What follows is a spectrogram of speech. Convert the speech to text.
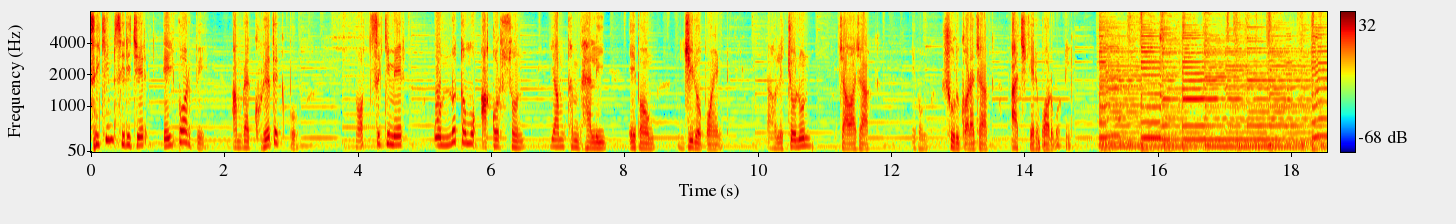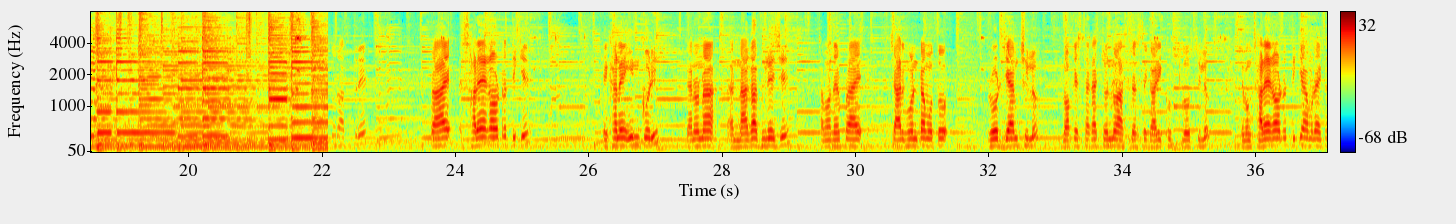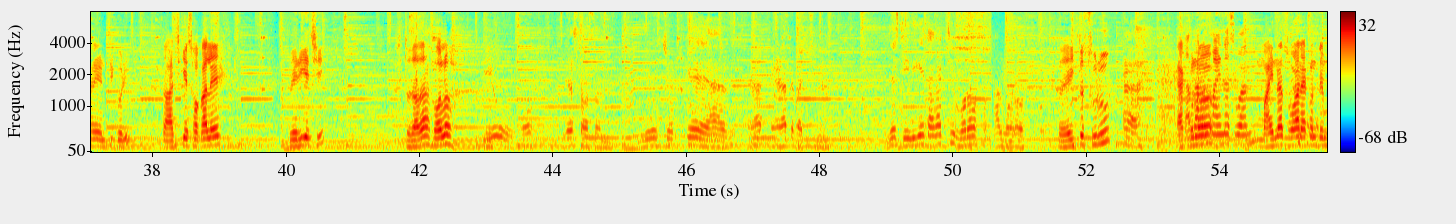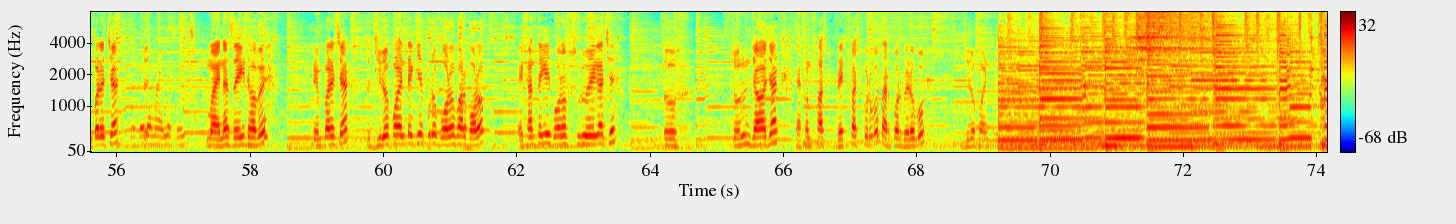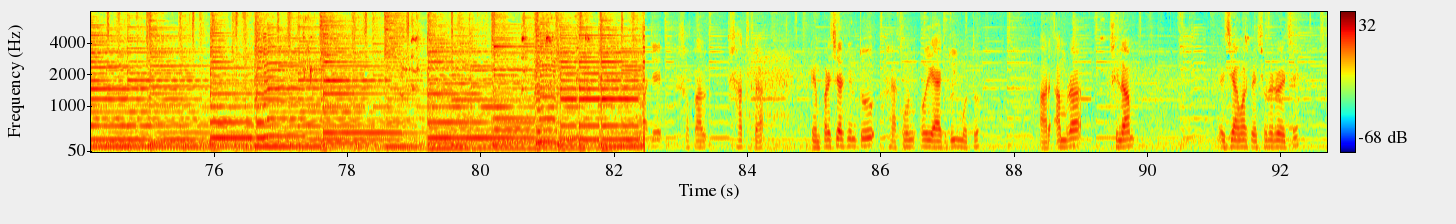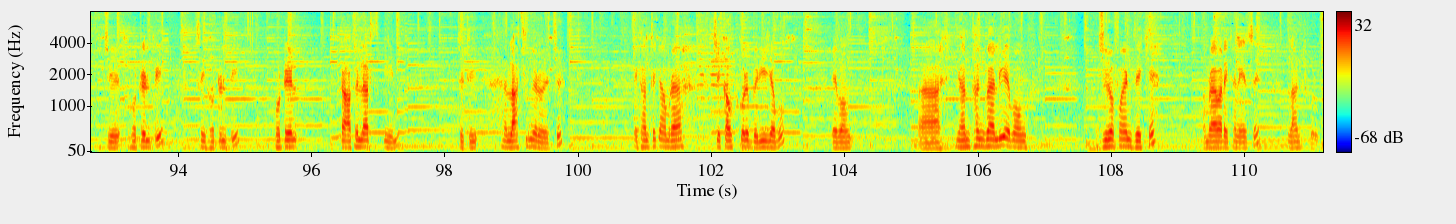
সিকিম সিরিজের এই পর্বে আমরা ঘুরে দেখব নর্থ সিকিমের অন্যতম আকর্ষণ ইয়ামথাম ভ্যালি এবং জিরো পয়েন্ট। তাহলে চলুন যাওয়া যাক এবং শুরু করা যাক আজকের পর্বটি। রাত্রে প্রায় সাড়ে এগারোটার দিকে এখানে ইন করি, কেননা নাগা ভিলেজে আমাদের প্রায় চার ঘণ্টা মতো রোড জ্যাম ছিল। ব্লকেজ থাকার জন্য আস্তে আস্তে গাড়ি খুব স্লো ছিল এবং সাড়ে এগারোটার দিকে আমরা এখানে এন্ট্রি করি। তো আজকে সকালে বেরিয়েছি। তো দাদা বলো। নিজের চোখকে আর এড়া- এড়াতে পারছি না। জাস্ট যেদিকে তাকাচ্ছি বরফ আর বরফ। তো এই তো শুরু। হ্যাঁ। এখনও মাইনাস ওয়ান মাইনাস ওয়ান এখন temperature minus eight minus eight হবে। টেম্পারেচার তো জিরো পয়েন্টে গিয়ে পুরো বরফ আর বরফ। এখান থেকেই বরফ শুরু হয়ে গেছে। তো চলুন যাওয়া যাক। এখন ফার্স্ট ব্রেকফাস্ট করব, তারপর বেরোবো জিরো পয়েন্টে সকাল সাতটা। টেম্পারেচার কিন্তু এখন ওই এক দুই মতো। আর আমরা ছিলাম এই যে আমার পেছনে রয়েছে যে হোটেলটি, সেই হোটেলটি হোটেল ট্রাভেলার্স ইন, যেটি লাচুংয়ে রয়েছে। এখান থেকে আমরা চেক আউট করে বেরিয়ে যাব এবং ইয়ানথাং ভ্যালি এবং জিরো পয়েন্ট দেখে আমরা আবার এখানে এসে লাঞ্চ করব।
